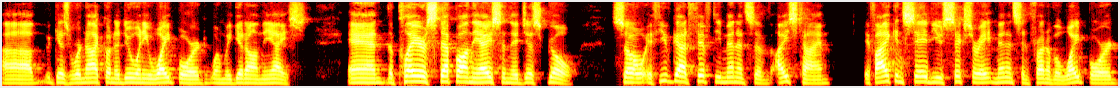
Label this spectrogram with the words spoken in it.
uh, because we're not going to do any whiteboard when we get on the ice." And the players step on the ice and they just go. So if you've got 50 minutes of ice time, if I can save you six or eight minutes in front of a whiteboard,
